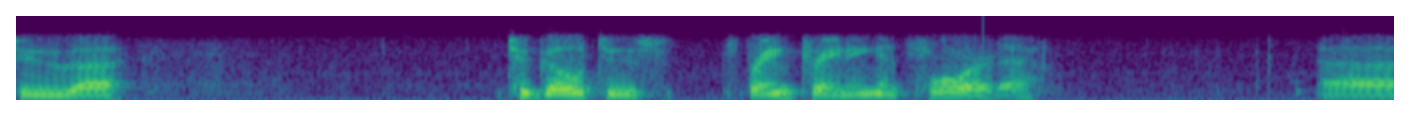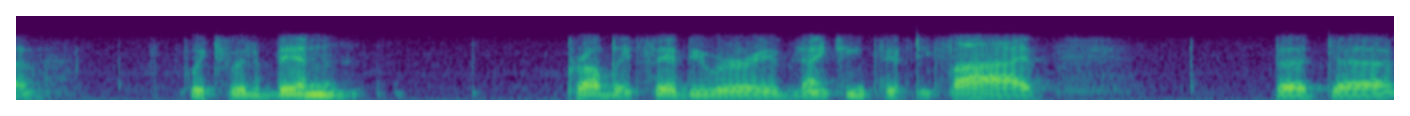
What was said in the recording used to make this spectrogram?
to uh, to go to spring training in Florida, uh, which would have been probably February of 1955. But uh,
